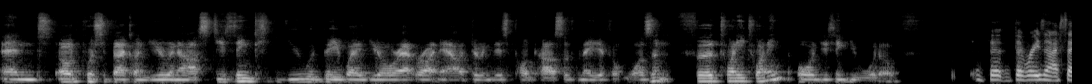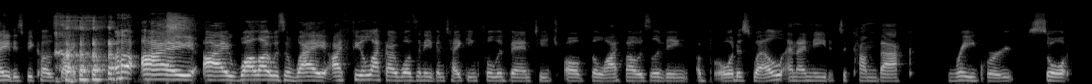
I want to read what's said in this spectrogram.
and I would push it back on you and ask: Do you think you would be where you're at right now doing this podcast with me if it wasn't for 2020, or do you think you would have? The the reason I say it is because like I I while I was away, I feel like I wasn't even taking full advantage of the life I was living abroad as well, and I needed to come back, regroup, sort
